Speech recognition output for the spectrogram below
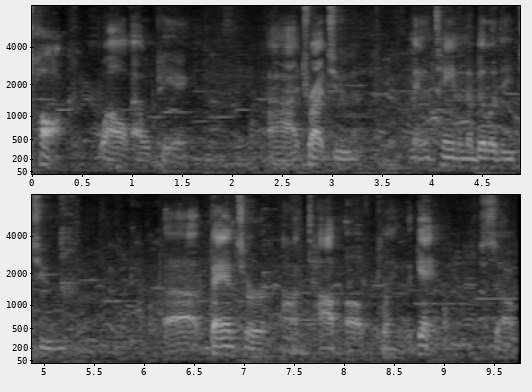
talk while LPing. Uh, I try to maintain an ability to uh, banter on top of playing the game. So,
